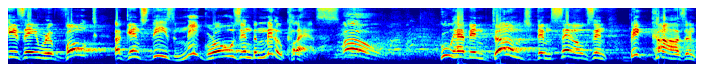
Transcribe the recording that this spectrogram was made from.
is a revolt against these Negroes in the middle class Whoa. who have indulged themselves in big cars and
